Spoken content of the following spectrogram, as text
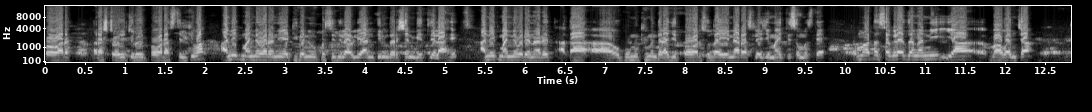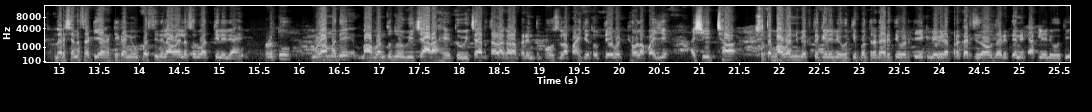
पवार राष्ट्रवादीचे रोहित पवार असतील किंवा अनेक मान्यवरांनी या ठिकाणी उपस्थिती लावली अंतिम दर्शन घेतलेलं आहे. अनेक मान्यवर येणार आहेत. आता उपमुख्यमंत्री अजित पवार सुद्धा येणार असल्याची माहिती समजते. त्यामुळे आता सगळ्या जणांनी या बाबांच्या दर्शनासाठी या ठिकाणी उपस्थिती लावायला सुरुवात केलेली आहे. परंतु मुळामध्ये बाबांचा जो विचार आहे तो विचार तळागाळापर्यंत पोहोचला पाहिजे तो तेवट ठेवला पाहिजे. अशी इच्छा स्वतः बाबांनी व्यक्त केलेली होती. पत्रकारितेवरती एक वेगळ्या प्रकारची जबाबदारी त्यांनी टाकलेली होती.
